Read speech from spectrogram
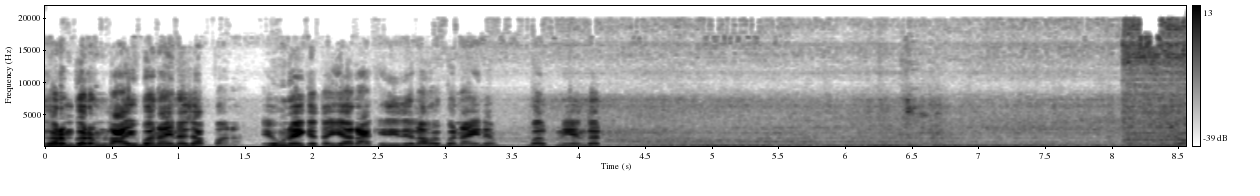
ગરમ ગરમ લાઈવ બનાવીને જ આપવાના. એવું નહીં કે તૈયાર રાખી દીધેલા હોય બનાવીને બલ્કની અંદર જો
